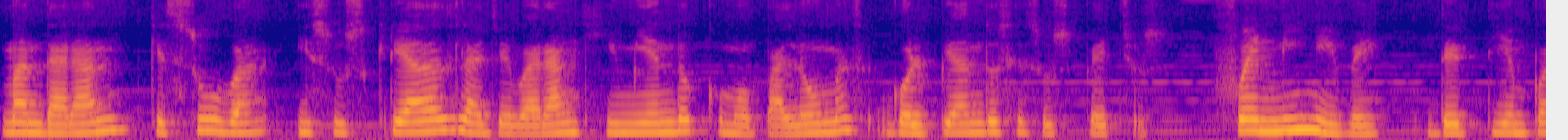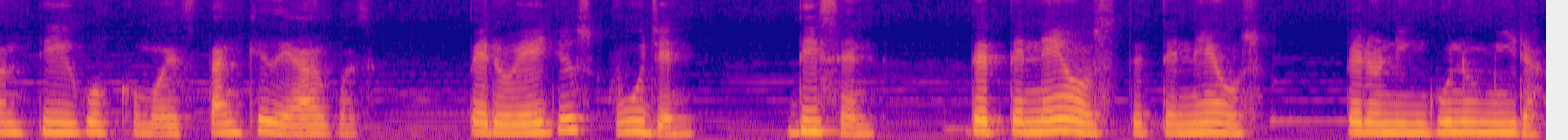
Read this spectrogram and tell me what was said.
Mandarán que suba y sus criadas la llevarán gimiendo como palomas golpeándose sus pechos. Fue Nínive de tiempo antiguo como estanque de aguas, pero ellos huyen. Dicen, deteneos, deteneos, pero ninguno mira.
